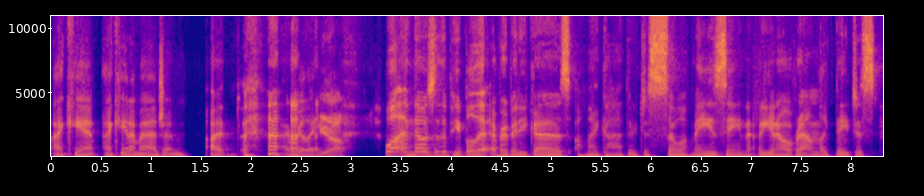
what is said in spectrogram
I can't I can't imagine. I, I really Yeah. Well, and those are the people that everybody goes, "Oh my God, they're just so amazing." You know, around like they just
